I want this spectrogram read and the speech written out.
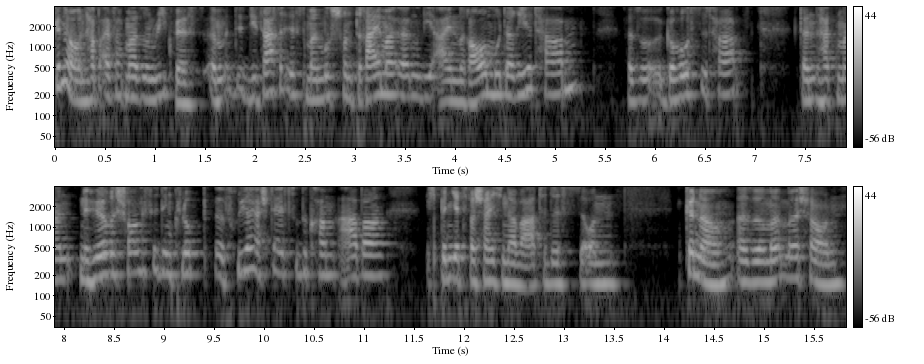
Genau, und habe einfach mal so einen Request. Ähm, die Sache ist, man muss schon dreimal irgendwie einen Raum moderiert haben, also gehostet haben dann hat man eine höhere Chance, den Club äh, früher erstellt zu bekommen. Aber ich bin jetzt wahrscheinlich in der Warteliste und genau, also mal, mal schauen.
